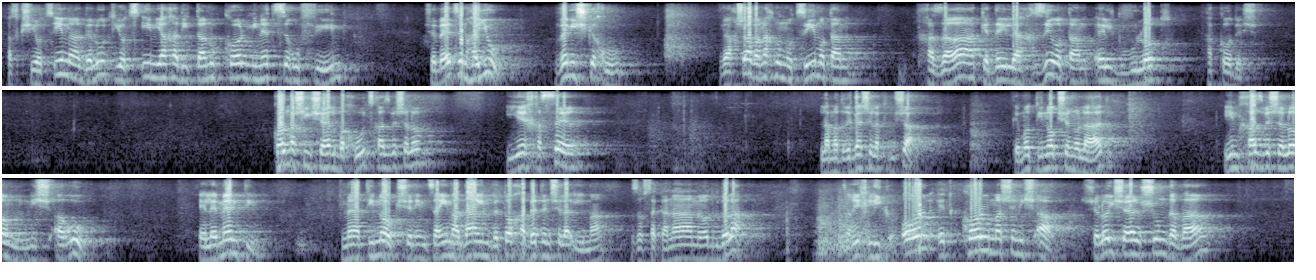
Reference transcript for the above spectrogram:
אז כשיוצאים מהגלות יוצאים יחד איתנו כל מיני צירופים שבעצם היו ונשכחו, ועכשיו אנחנו מוציאים אותם חזרה כדי להחזיר אותם אל גבולות הקודש. כל מה שישאר בחוץ, חז ושלום, יהיה חסר למדרגה של הקדושה. כמו תינוק שנולד, אם חז ושלום נשארו אלמנטים מהתינוק שנמצאים עדיין בתוך הבטן של האימא, זו סכנה מאוד גדולה. צריך לגאול את כל מה שנשאר, שלא יישאר שום דבר,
